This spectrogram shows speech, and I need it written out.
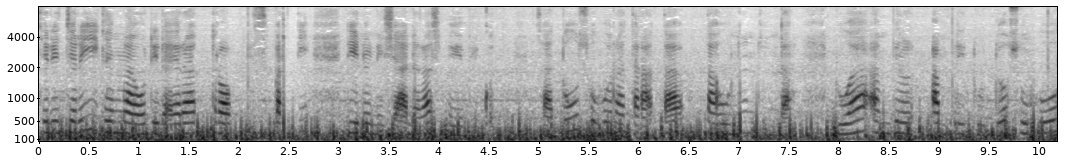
Ciri-ciri iklim laut di daerah tropis seperti di Indonesia adalah sebagai berikut. 1. Suhu rata-rata tahunan rendah. 2. Ambil amplitudo suhu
